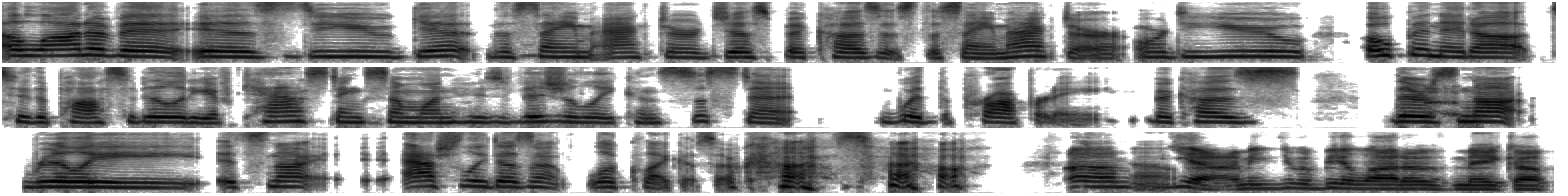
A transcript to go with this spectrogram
a lot of it is do you get the same actor just because it's the same actor, or do you open it up to the possibility of casting someone who's visually consistent with the property? Because there's not really, it's not, Ashley doesn't look like Ahsoka. So, Um, yeah, I mean, it would be a lot of makeup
